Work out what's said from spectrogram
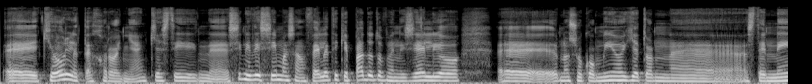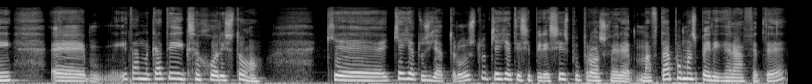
ε, και όλα τα χρόνια και στην ε, συνείδησή μας αν θέλετε και πάντα το Βενιζέλιο ε, νοσοκομείο για τον ασθενή ήταν κάτι ξεχωριστό και, και για τους γιατρούς του και για τις υπηρεσίες που πρόσφερε. Με αυτά που μας περιγράφετε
